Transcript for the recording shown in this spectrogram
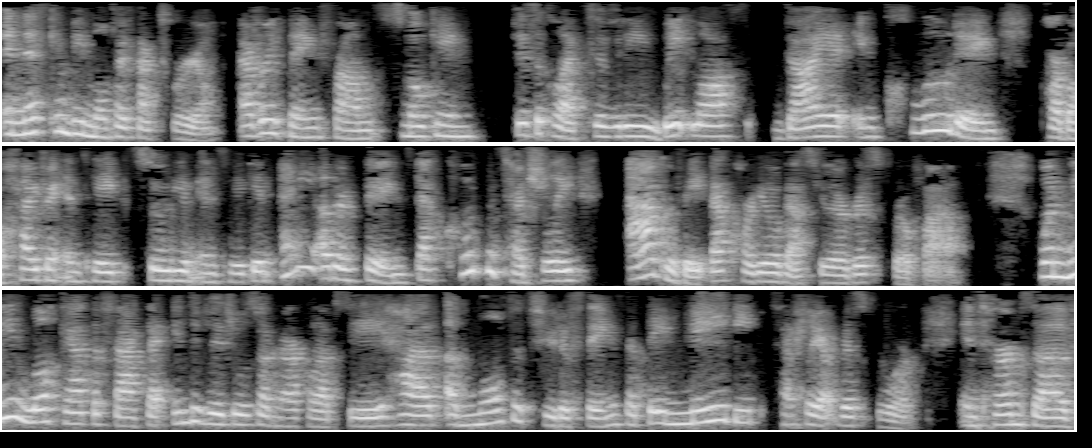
And this can be multifactorial, everything from smoking, physical activity, weight loss, diet, including carbohydrate intake, sodium intake, and any other things that could potentially aggravate that cardiovascular risk profile. When we look at the fact that individuals with narcolepsy have a multitude of things that they may be potentially at risk for in terms of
